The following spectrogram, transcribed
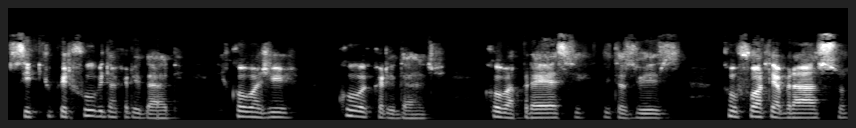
de sentir o perfume da caridade, de como agir com a caridade, com a prece, muitas vezes, com um forte abraço,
